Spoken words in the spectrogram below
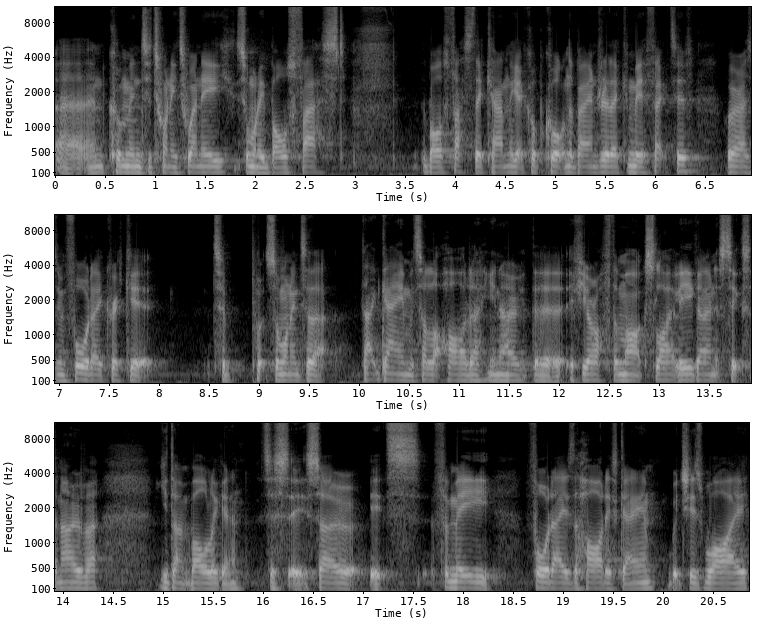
uh, and come into 2020, someone who bowls fast. The bowls fast they can, they get a couple caught on the boundary, they can be effective. Whereas in four day cricket, to put someone into that that game, it's a lot harder. You know, the if you're off the mark slightly, you're going at six and over, you don't bowl again. It's just it's, so it's for me, four days the hardest game, which is why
